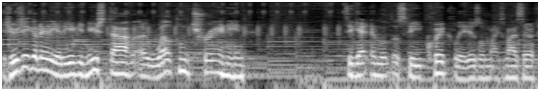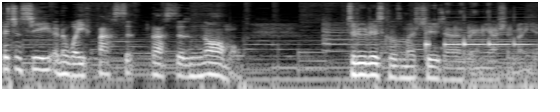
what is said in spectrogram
It's usually a good idea to give your new staff a welcome training to get them up to speed quickly. This will maximize their efficiency and away faster, faster than normal. To do this, close my shoes and bring the action menu.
